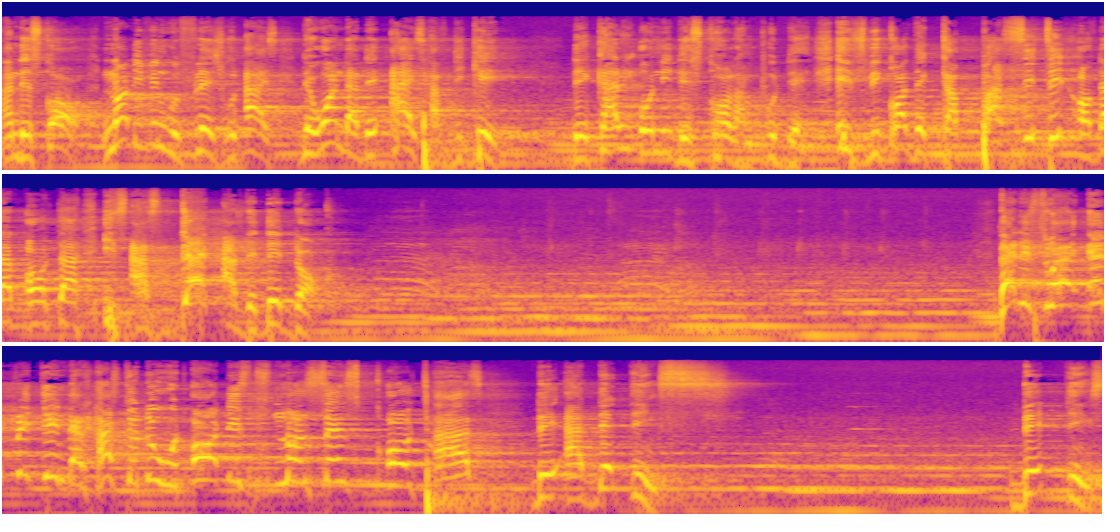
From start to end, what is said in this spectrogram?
And the skull, not even with flesh, with eyes, the one that the eyes have decayed. They carry only the skull and put there. It's because the capacity of that altar is as dead as the dead dog. That is why everything that has to do with all these nonsense altars, they are dead things dead things,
